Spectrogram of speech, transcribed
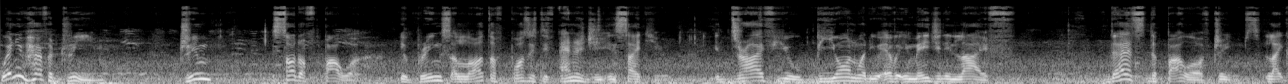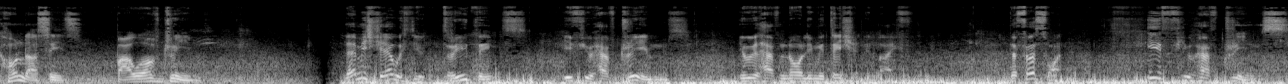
when you have a dream dream is sort of power it brings a lot of positive energy inside you it drives you beyond what you ever imagined in life. That's the power of dreams. Like Honda says, power of dream. Let me share with you three things. If you have dreams, you will have no limitation in life. The first one, if you have dreams,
